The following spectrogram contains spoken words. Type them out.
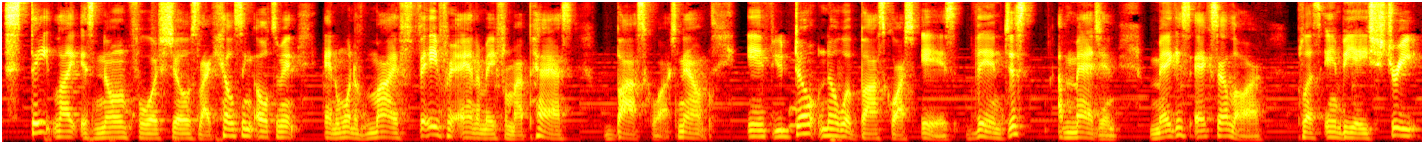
Satelight is known for shows like Hellsing Ultimate and one of my favorite anime from my past, Basquash. Now, if you don't know what Basquash is, then just imagine Megas XLR plus NBA Street,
